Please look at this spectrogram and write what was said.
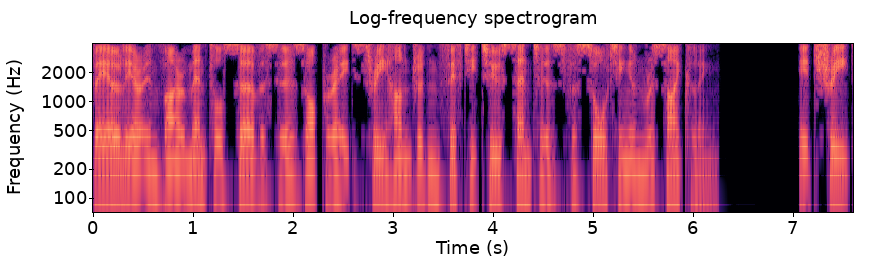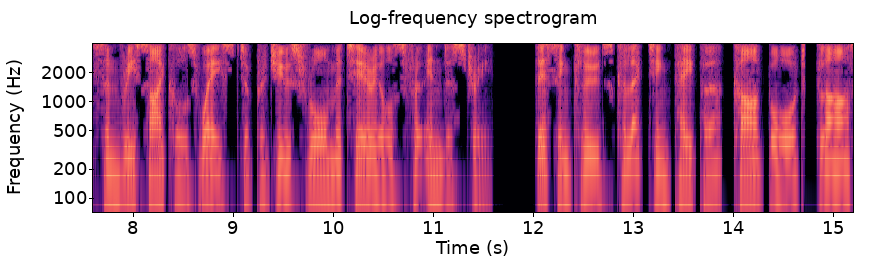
Veolia Environmental Services operates 352 centers for sorting and recycling. It treats and recycles waste to produce raw materials for industry. This includes collecting paper, cardboard, glass,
